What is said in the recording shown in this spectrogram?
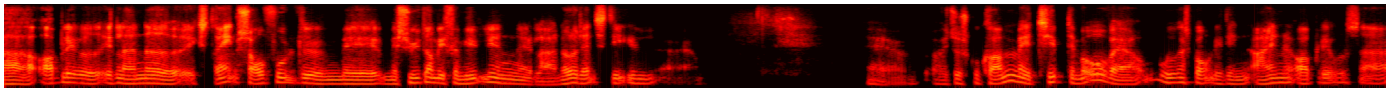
har oplevet et eller andet ekstremt sorgfuldt øh, med, med sygdom i familien, eller noget af den stil. Øh, og hvis du skulle komme med et tip, det må være udgangspunkt i dine egne oplevelser.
